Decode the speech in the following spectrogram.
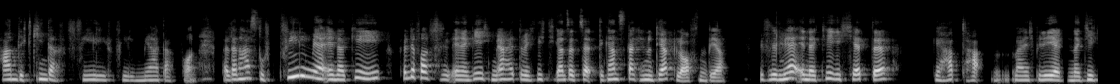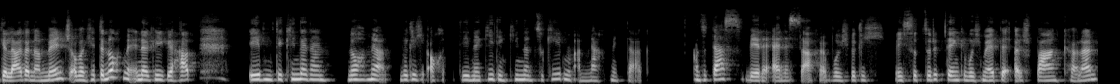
haben die Kinder viel, viel mehr davon. Weil dann hast du viel mehr Energie. Stell dir vor, wie viel Energie ich mehr hätte, wenn ich nicht die ganze Zeit, den ganzen Tag hin und her gelaufen wäre. Wie viel mehr Energie ich hätte gehabt, ich bin eher energiegeladener Mensch, aber ich hätte noch mehr Energie gehabt, eben die Kinder dann noch mehr, wirklich auch die Energie den Kindern zu geben am Nachmittag. Also das wäre eine Sache, wo ich wirklich, wenn ich so zurückdenke, wo ich mir hätte ersparen können.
